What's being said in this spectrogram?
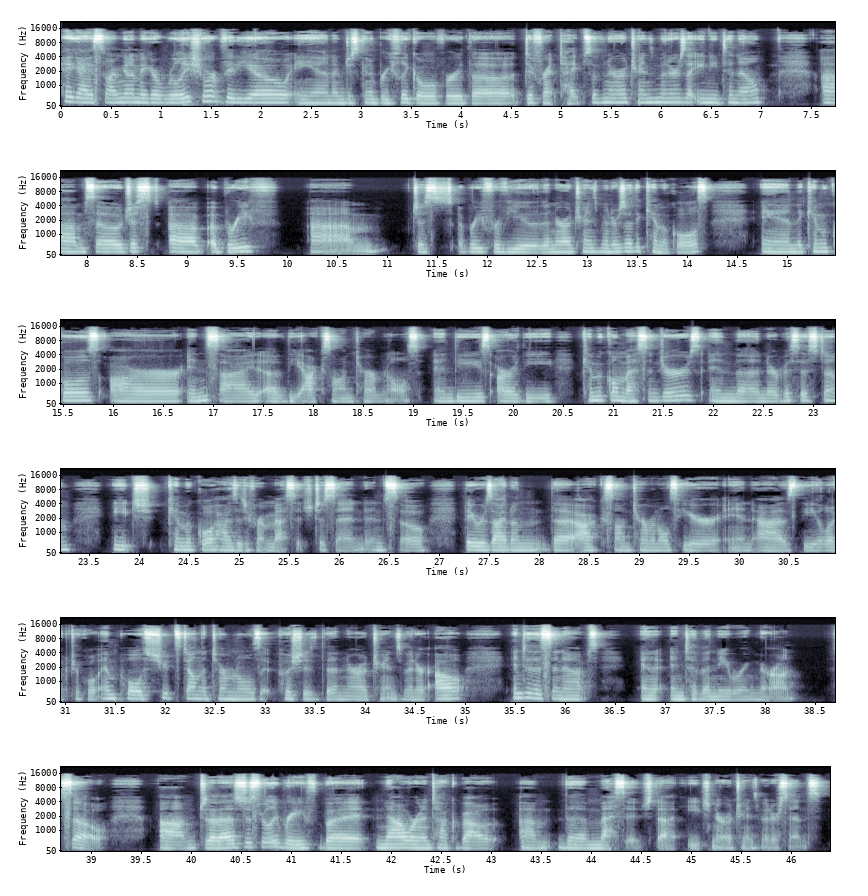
Hey guys, so I'm going to make a really short video and I'm just going to briefly go over the different types of neurotransmitters that you need to know. Um, so just uh, a brief, um, just a brief review. The neurotransmitters are the chemicals and the chemicals are inside of the axon terminals. And these are the chemical messengers in the nervous system. Each chemical has a different message to send. And so they reside on the axon terminals here. And as the electrical impulse shoots down the terminals, it pushes the neurotransmitter out into the synapse and into the neighboring neuron. So, um, that's just really brief, but now we're going to talk about um, the message that each neurotransmitter sends.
